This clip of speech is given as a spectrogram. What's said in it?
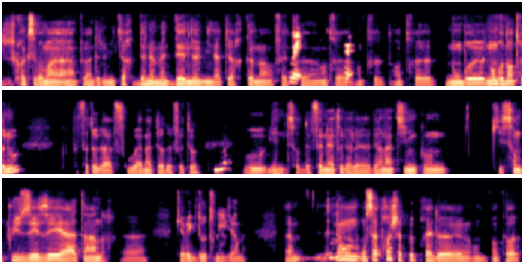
je crois que c'est vraiment un, peu un dénominateur, dénominateur commun en fait entre, entre, entre nombreux, nombre d'entre nous photographe ou amateur de photos, mhm. où il y a une sorte de fenêtre vers l'intime qui semble plus aisée à atteindre euh, qu'avec d'autres médiums. Euh, là, on, s'approche à peu près de. On, encore,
